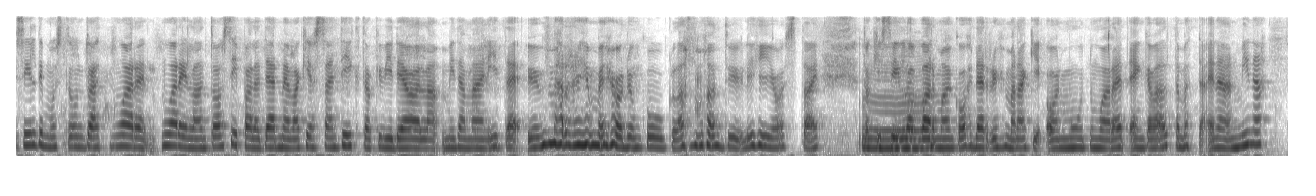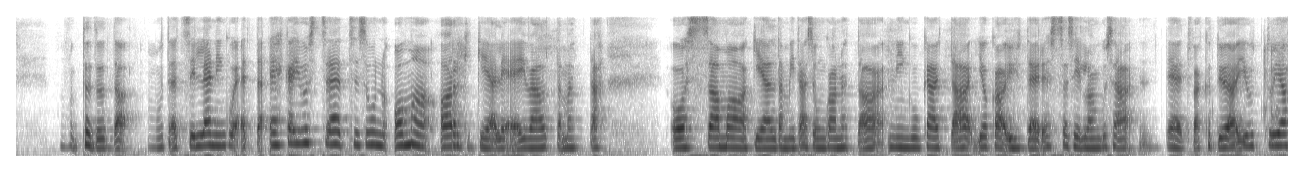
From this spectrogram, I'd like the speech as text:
silti musta tuntuu, että nuori, nuorilla on tosi paljon termejä, vaikka jossain TikTok-videoilla, mitä mä en itse ymmärrä, ja mä joudun googlaamaan tyyliin jostain. Toki mm. silloin varmaan kohderyhmänäkin on muut nuoret, enkä välttämättä enää minä. Mutta, tota, mutta et sillä, niin kuin, että ehkä just se, että se sun oma arkikieli ei välttämättä ole samaa kieltä, mitä sun kannattaa niin kuin, käyttää joka yhteydessä silloin, kun sä teet vaikka työjuttuja.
